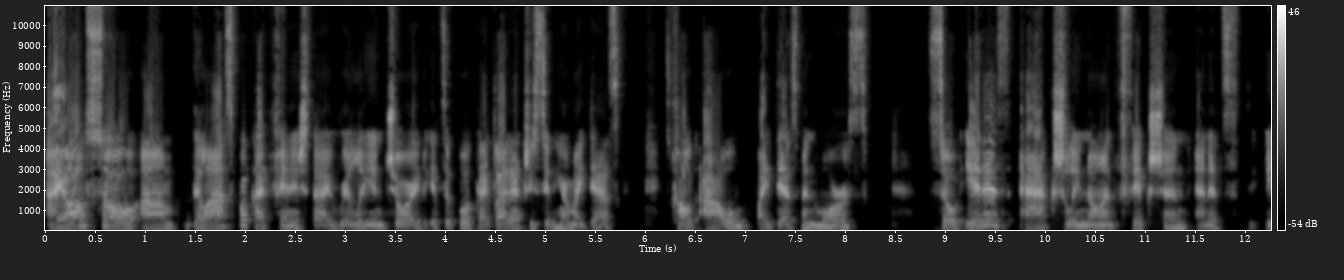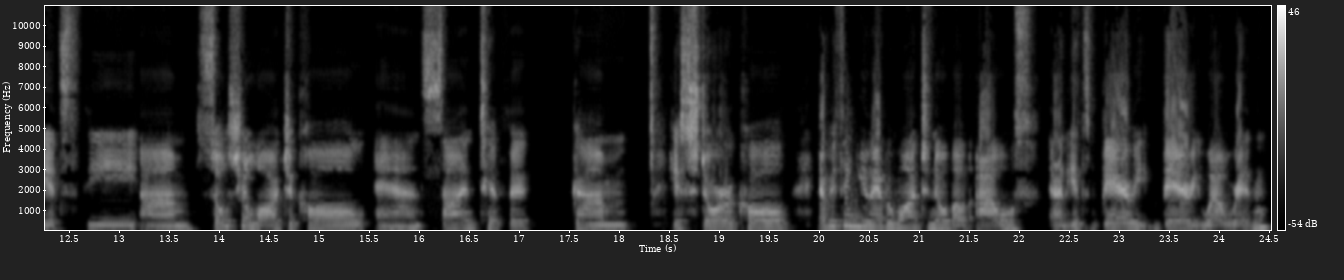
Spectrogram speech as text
I also, um, the last book I finished that I really enjoyed, it's a book I've got actually sitting here on my desk. It's called Owl by Desmond Morris. So it is actually nonfiction, and it's it's the um, sociological and scientific, um, historical, everything you ever want to know about owls, and it's very very well written.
